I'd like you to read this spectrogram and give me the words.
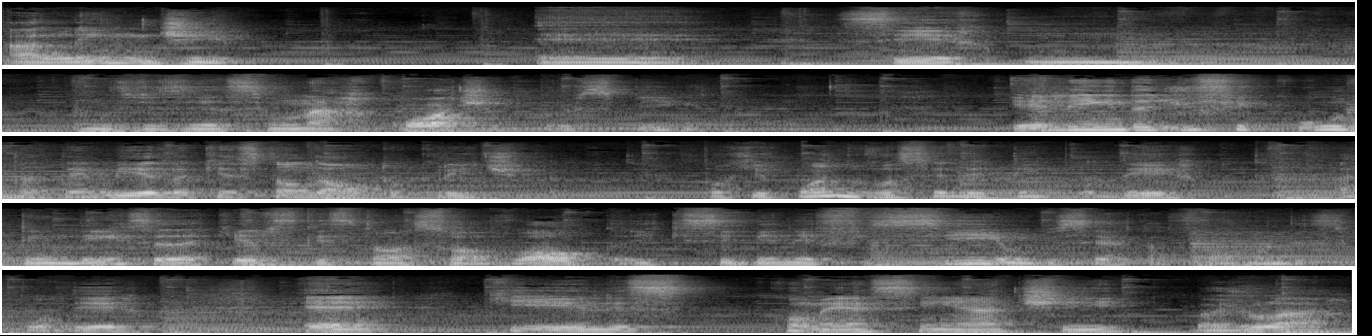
além de é, ser um, vamos dizer assim, um narcótico para o espírito, ele ainda dificulta até mesmo a questão da autocrítica. Porque quando você detém poder, a tendência daqueles que estão à sua volta e que se beneficiam de certa forma desse poder é que eles comecem a te bajular,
